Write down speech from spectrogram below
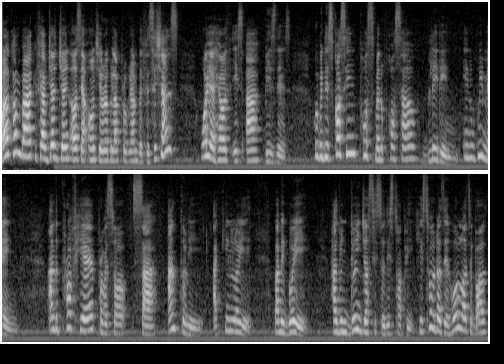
Welcome back. If you have just joined us, you're on to your regular program, The Physicians, where your health is our business. We'll be discussing postmenopausal bleeding in women. And the prof here, Professor Sir Anthony Akinloye Bamigboye, has been doing justice to this topic. He's told us a whole lot about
